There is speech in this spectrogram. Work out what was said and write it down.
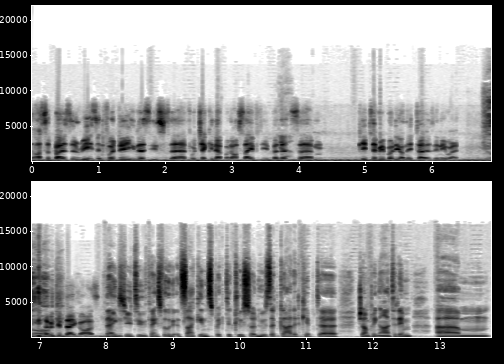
uh, I suppose the reason for doing this is uh, for checking up on our safety, but Yeah. it's um, keeps everybody on their toes anyway. Have a good day, guys. Thanks, you too. Thanks for the. It's like Inspector Clouseau. And who's that guy that kept uh, jumping out at him? Um,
